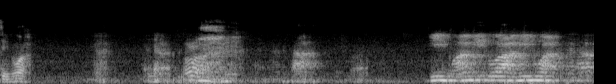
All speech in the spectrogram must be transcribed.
จริงว่ะอยากตามีหัวมีตัวมีหวัดนะครับ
